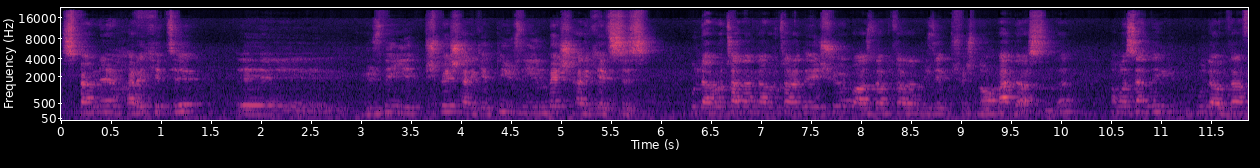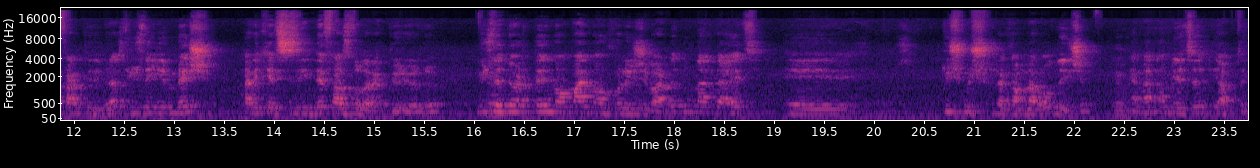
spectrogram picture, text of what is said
Spermlerin hareketi %75 hareketli, %25 hareketsiz. Bu laboratuvardan laboratuvara değişiyor. Bazı laboratuvarlar %75 normaldi aslında. Ama sende bu laboratuvar farklıydı biraz. %25 hareketsizliği de fazla olarak görüyordu. %4'te normal morfoloji vardı. Bunlar gayet e, düşmüş rakamlar olduğu için Evet. hemen ameliyatı yaptık.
